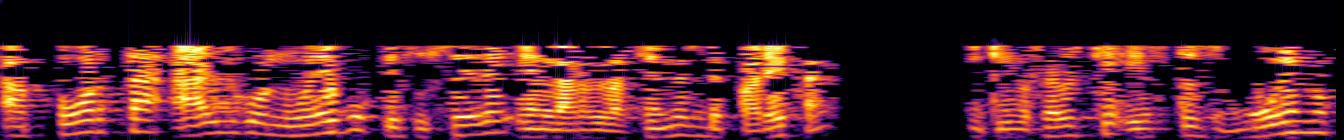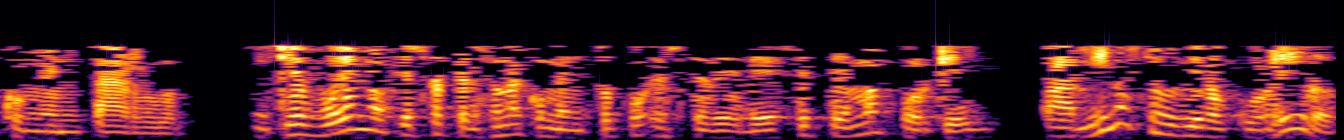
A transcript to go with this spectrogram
aporta algo nuevo que sucede en las relaciones de pareja y que sabes que esto es bueno comentarlo y qué bueno que esta persona comentó este de, de este tema porque a mí no se me hubiera ocurrido.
